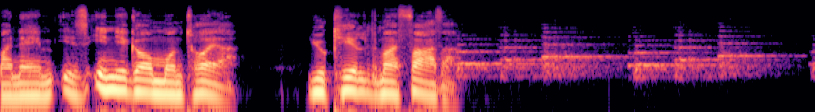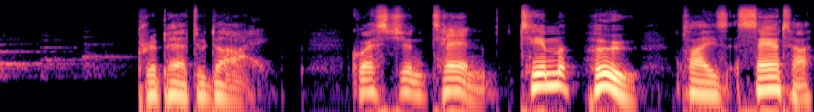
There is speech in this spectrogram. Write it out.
My name is Inigo Montoya. You killed my father. Prepare to die. Question 10. Tim Who plays Santa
